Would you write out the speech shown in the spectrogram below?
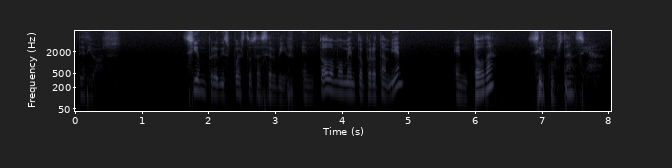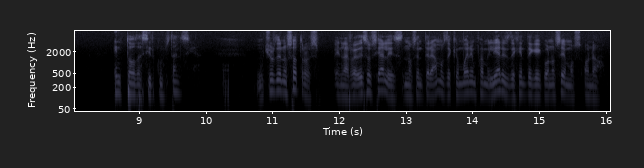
de Dios, siempre dispuestos a servir en todo momento, pero también en toda circunstancia, en toda circunstancia. Muchos de nosotros en las redes sociales nos enteramos de que mueren familiares de gente que conocemos o no.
